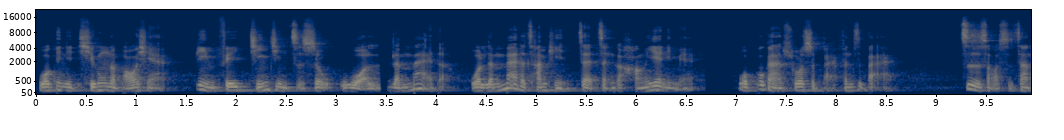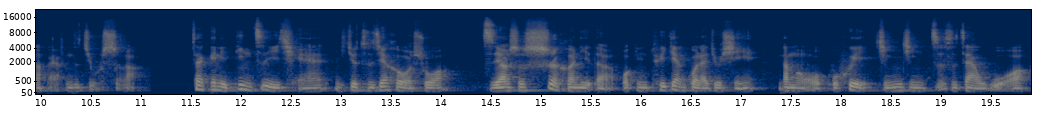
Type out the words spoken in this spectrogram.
我给你提供的保险。并非仅仅只是我能卖的，我能卖的产品在整个行业里面，我不敢说是百分之百，至少是占了百分之九十了。在给你定制以前，你就直接和我说，只要是适合你的，我给你推荐过来就行。那么我不会仅仅只是在我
